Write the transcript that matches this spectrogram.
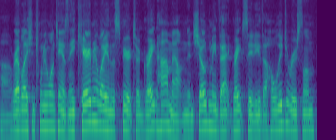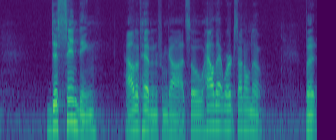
Uh, Revelation 21:10 and he carried me away in the spirit to a great and high mountain and showed me that great city, the holy Jerusalem, descending out of heaven from God. So how that works, I don't know. But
